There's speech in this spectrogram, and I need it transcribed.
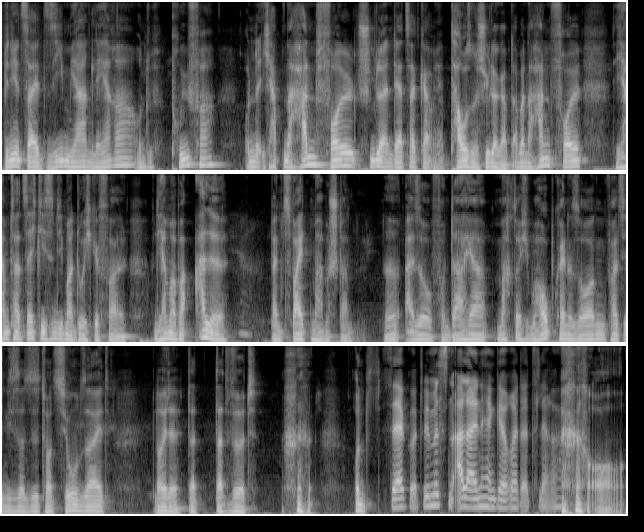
Bin jetzt seit sieben Jahren Lehrer und Prüfer und ich habe eine Handvoll Schüler in der Zeit gehabt, ich habe tausende Schüler gehabt, aber eine Handvoll, die haben tatsächlich, sind die mal durchgefallen. Und die haben aber alle ja. beim zweiten Mal bestanden. Ne? Also von daher macht euch überhaupt keine Sorgen, falls ihr in dieser Situation seid. Leute, das wird. Und Sehr gut. Wir müssten alle einen Herrn Gerold als Lehrer haben. oh.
